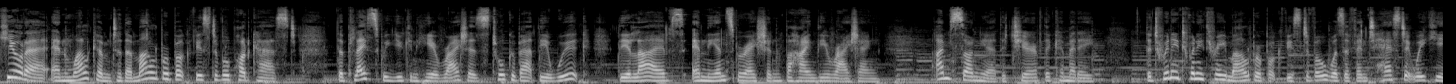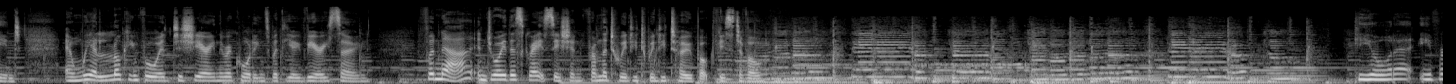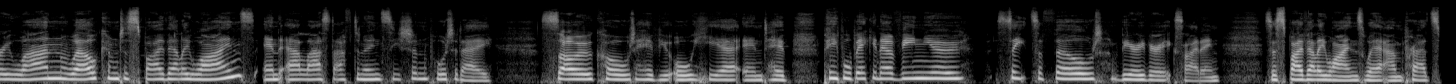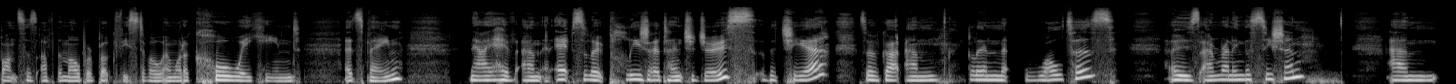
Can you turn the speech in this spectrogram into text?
Kia ora and welcome to the Marlborough Book Festival podcast, the place where you can hear writers talk about their work, their lives, and the inspiration behind their writing. I'm Sonia, the chair of the committee. The 2023 Marlborough Book Festival was a fantastic weekend, and we are looking forward to sharing the recordings with you very soon. For now, enjoy this great session from the 2022 Book Festival. Kia ora, everyone. Welcome to Spy Valley Wines and our last afternoon session for today. So cool to have you all here and have people back in our venue. Seats are filled. Very, very exciting. So, Spy Valley Wines, we're um, proud sponsors of the Marlborough Book Festival, and what a cool weekend it's been. Now, I have um, an absolute pleasure to introduce the chair. So, we've got um, Glenn Walters, who's um, running the session. Um,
